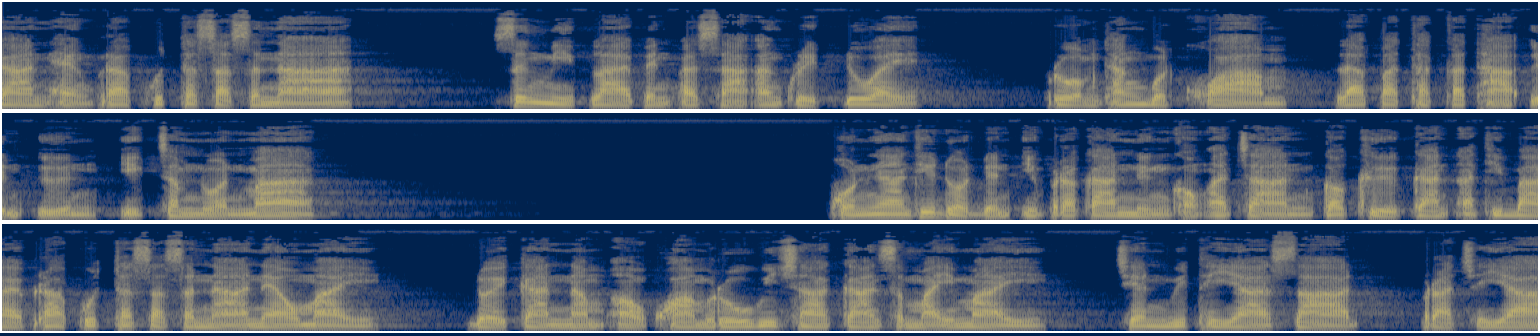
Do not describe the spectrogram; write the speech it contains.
การแห่งพระพุทธศาสนา ซึ่งมีแปลเป็นภาษาอังกฤษด้วย รวมทั้งบทความและปาฐกถาอื่นๆ อีกจำนวนมาก ผลงานที่โดดเด่นอีกประการหนึ่งของอาจารย์ก็คือการอธิบายพระพุทธศาสนาแนวใหม่ โดยการนำเอาความรู้วิชาการสมัยใหม่ เช่นวิทยาศาสตร์ ปรัชญา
